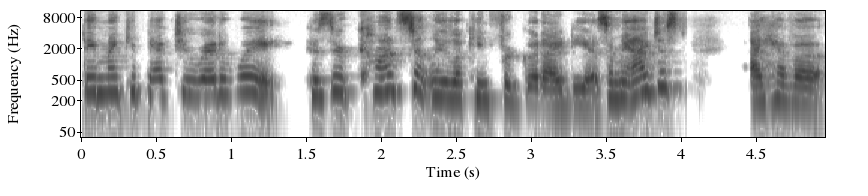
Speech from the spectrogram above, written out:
they might get back to you right away because they're constantly looking for good ideas. I mean, I just I have a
